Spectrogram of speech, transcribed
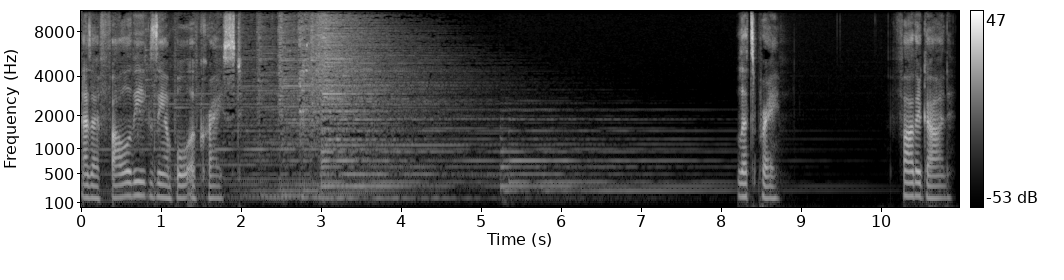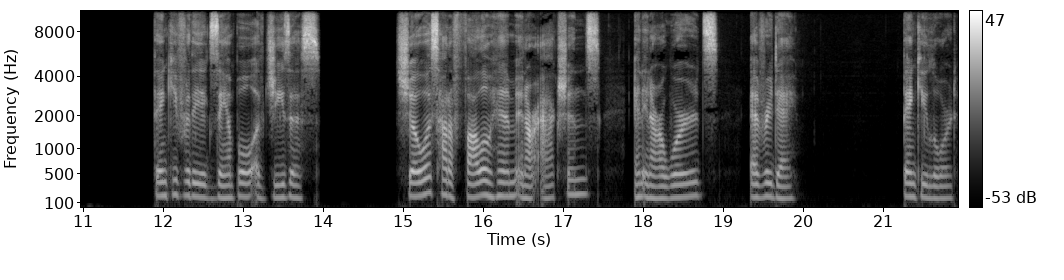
as I follow the example of Christ. Let's pray. Father God, thank you for the example of Jesus Show us how to follow him in our actions and in our words every day. Thank you, Lord.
